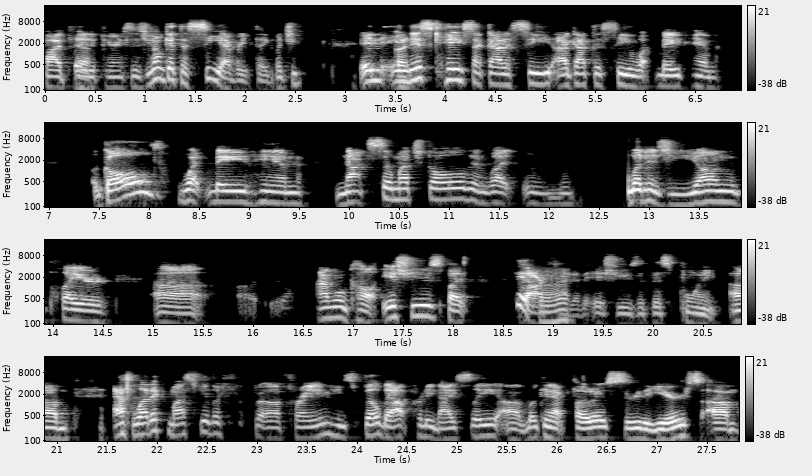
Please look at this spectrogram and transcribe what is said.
five plate yeah. appearances, you don't get to see everything. But you, in in right. this case, I got to see. I got to see what made him gold, what made him not so much gold, and what what his young player. Uh, I won't call issues, but they are uh-huh. kind of issues at this point. Um, athletic, muscular uh, frame. He's filled out pretty nicely. Uh, looking at photos through the years, um,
